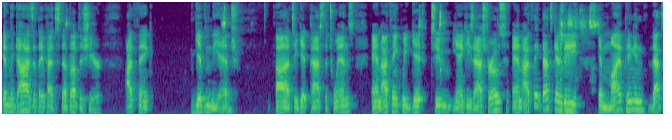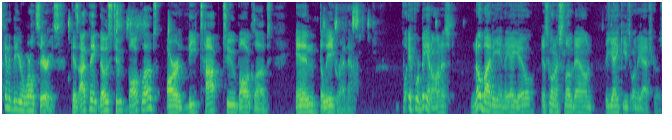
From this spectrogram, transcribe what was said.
and the guys that they've had step up this year, I think, give them the edge uh, to get past the Twins. And I think we get to Yankees Astros. And I think that's going to be, in my opinion, that's going to be your World Series. Because I think those two ball clubs are the top two ball clubs in the league right now. If we're being honest, nobody in the AL is going to slow down the Yankees or the Astros.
